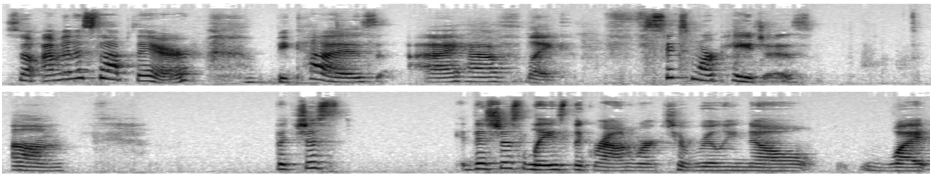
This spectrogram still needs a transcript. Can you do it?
So I'm gonna stop there because I have like six more pages. Um, but just this just lays the groundwork to really know what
